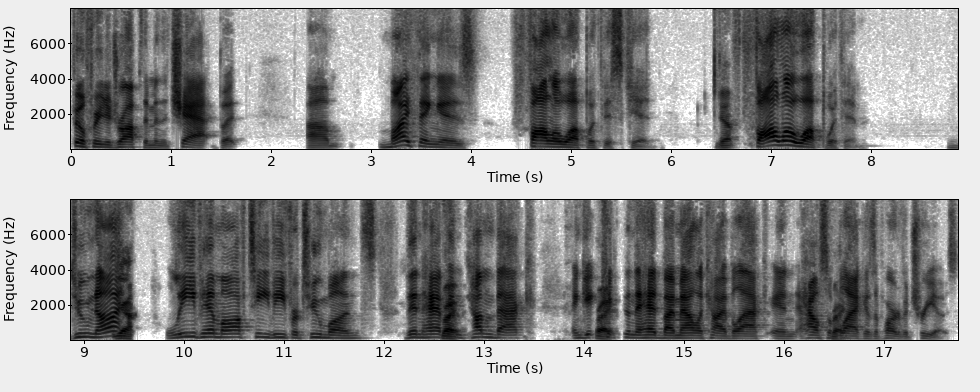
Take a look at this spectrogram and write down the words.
Feel free to drop them in the chat. But um, my thing is follow up with this kid. Yep. Follow up with him. Do not Yeah. Leave him off TV for two months, then have Right. him come back and get Right. kicked in the head by Malakai Black and House of Right. Black as a part of a trios.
